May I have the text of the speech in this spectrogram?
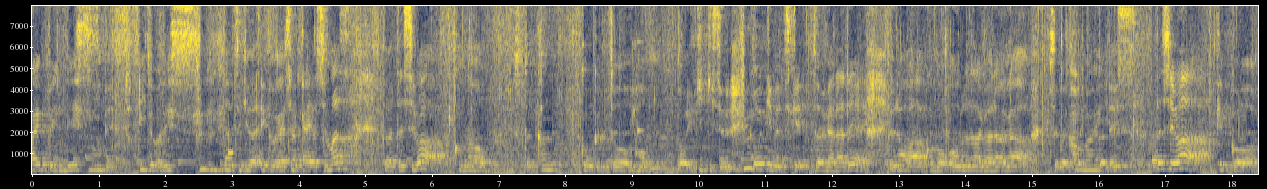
名前ペンです。以上です。じゃあ次はエコが紹介をします。と私はこのちょっと韓国と日本を行き来する飛行機のチケット柄で裏はこのオーロラ柄がすごいポイントです。私は結構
